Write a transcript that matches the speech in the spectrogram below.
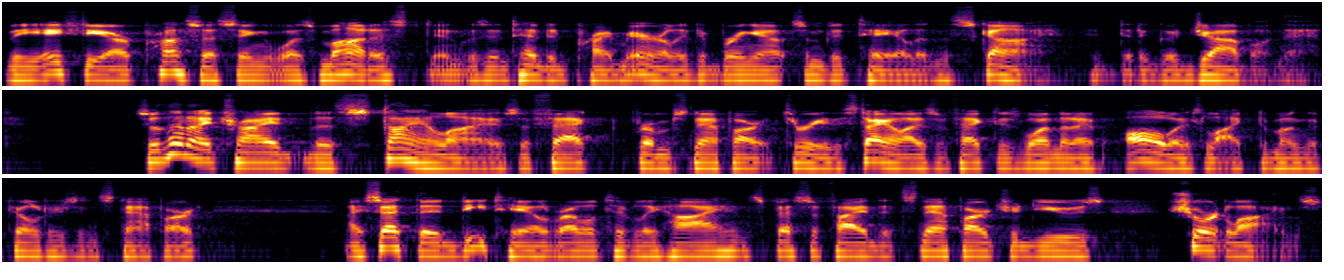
The HDR processing was modest and was intended primarily to bring out some detail in the sky. It did a good job on that. So then I tried the stylize effect from SnapArt 3. The stylize effect is one that I've always liked among the filters in SnapArt. I set the detail relatively high and specified that SnapArt should use short lines.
